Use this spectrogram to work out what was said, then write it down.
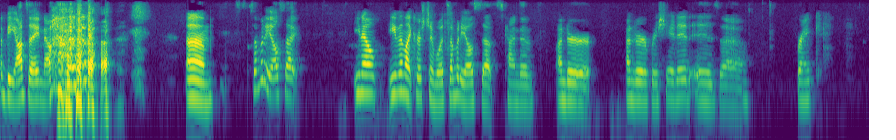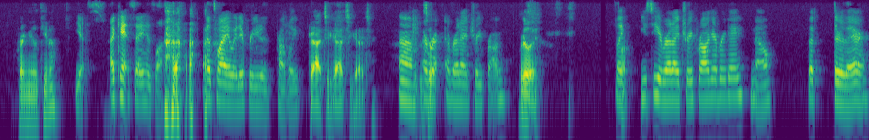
Beyonce, no. um somebody else that you know, even like Christian Wood, somebody else that's kind of under underappreciated is uh Frank. Frank Ntilikina? Yes. I can't say his last name. That's why I waited for you to probably gotcha, gotcha, gotcha. um a, re- a red-eyed tree frog. Really? Like you see a red-eyed tree frog every day? No. But they're there.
